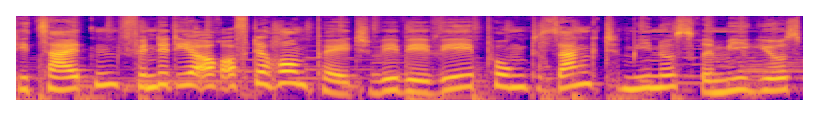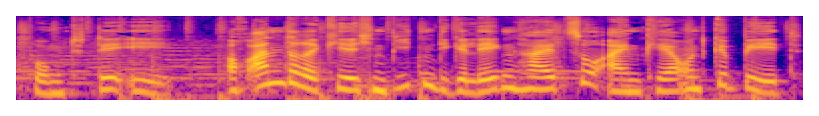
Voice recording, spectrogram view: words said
Die Zeiten findet ihr auch auf der Homepage www.sankt-remigius.de. Auch andere Kirchen bieten die Gelegenheit zu Einkehr und Gebet.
